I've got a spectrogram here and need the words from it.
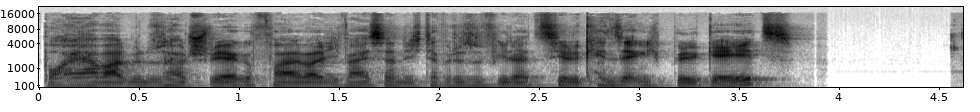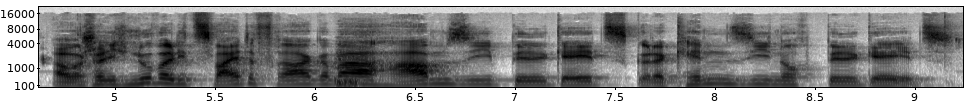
boah, ja, war mir total schwer gefallen, weil ich weiß ja nicht, da würde so viel erzählen. Kennen Sie eigentlich Bill Gates? Aber wahrscheinlich nur, weil die zweite Frage war, haben Sie Bill Gates oder kennen Sie noch Bill Gates?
